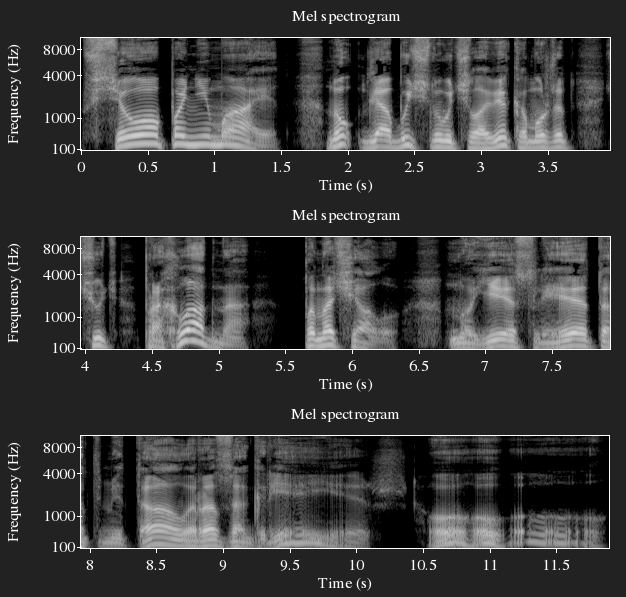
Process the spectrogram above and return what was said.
все понимает. Ну, для обычного человека, может, чуть прохладно поначалу, но если этот металл разогреешь... О-о-о!»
